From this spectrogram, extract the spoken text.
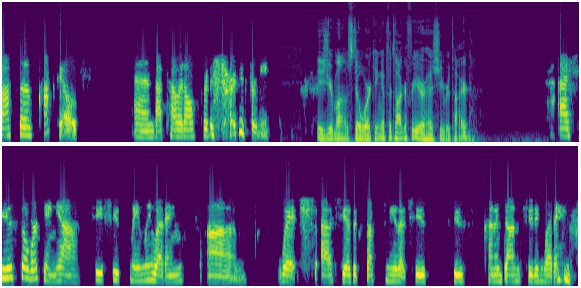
shots of cocktails. And that's how it all sort of started for me. Is your mom still working in photography or has she retired? Uh, she is still working. Yeah, she shoots mainly weddings, um, which uh, she has expressed to me that she's she's kind of done shooting weddings.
